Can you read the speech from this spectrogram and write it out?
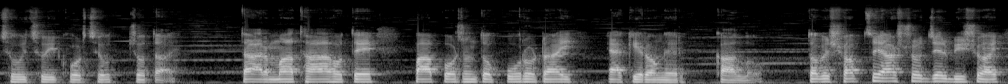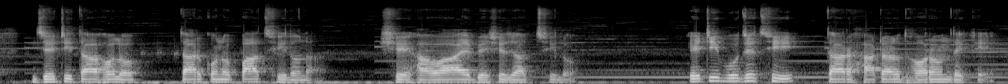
ছুঁই ছুঁই করছে উচ্চতায়। তার মাথা হতে পা পর্যন্ত পুরোটাই একই রঙের কালো। তবে সবচেয়ে আশ্চর্যের বিষয় যেটি তা হলো, তার কোনো পা ছিল না। সে হাওয়ায় ভেসে যাচ্ছিল। এটি বুঝেছি তার হাঁটার ধরন দেখে।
